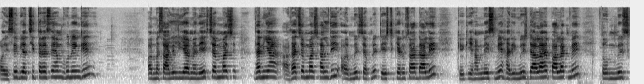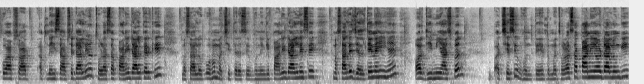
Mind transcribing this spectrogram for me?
और इसे भी अच्छी तरह से हम भुनेंगे। और मसाले लिया मैंने एक चम्मच धनिया, आधा चम्मच हल्दी और मिर्च अपने टेस्ट के अनुसार डालें, क्योंकि हमने इसमें हरी मिर्च डाला है पालक में। तो मिर्च को आप स्वाद अपने हिसाब से डालें और थोड़ा सा पानी डाल करके मसालों को हम अच्छी तरह से भुनेंगे। पानी डालने से मसाले जलते नहीं हैं और धीमी आँच पर अच्छे से भूनते हैं। तो मैं थोड़ा सा पानी और डालूँगी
